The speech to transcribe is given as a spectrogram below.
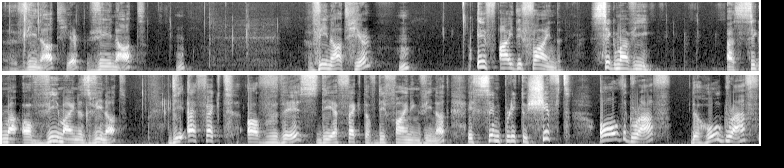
a V naught here, V naught, hmm? V naught here. Hmm? If I defined sigma V as sigma of V minus V naught, the effect of this, the effect of defining V naught, is simply to shift all the graph, the whole graph,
